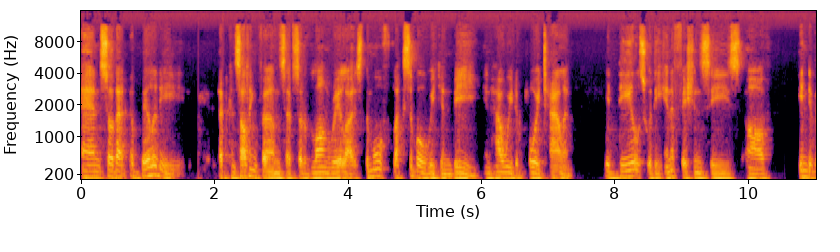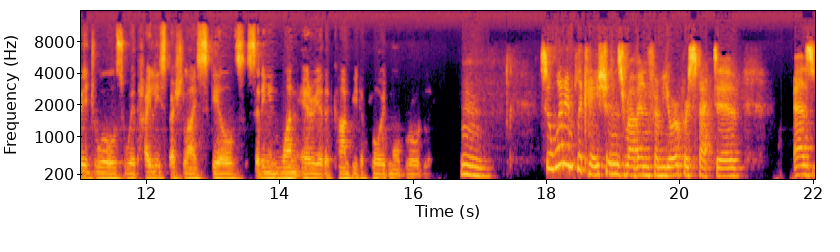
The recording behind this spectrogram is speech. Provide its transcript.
And so that ability that consulting firms have sort of long realized, the more flexible we can be in how we deploy talent, it deals with the inefficiencies of individuals with highly specialized skills sitting in one area that can't be deployed more broadly. Mm. So, what implications, Ravin, from your perspective, as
